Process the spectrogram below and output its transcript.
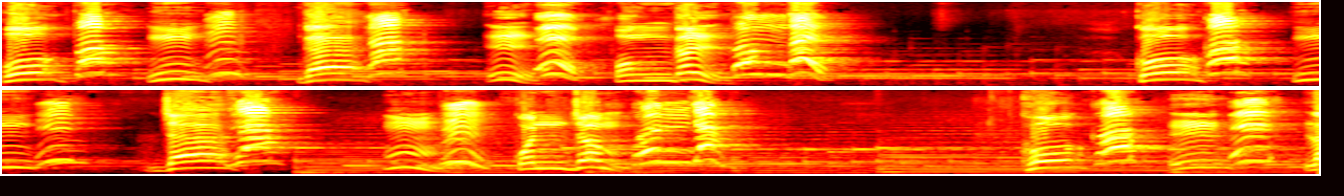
போ. க. பொங்கல். கோ. ஜ. கொஞ்சம். கோ. ல.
